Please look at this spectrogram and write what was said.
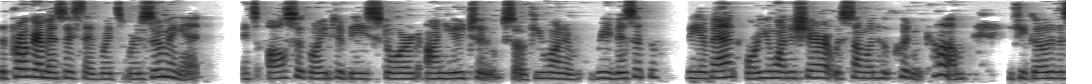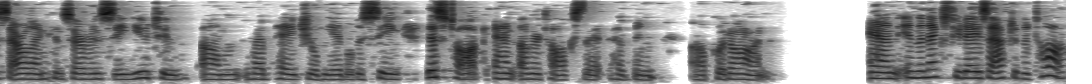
The program, as I said, we're, we're zooming it, it's also going to be stored on YouTube. So if you want to revisit the, the event or you want to share it with someone who couldn't come, if you go to the Sourland Conservancy YouTube um, webpage, you'll be able to see this talk and other talks that have been uh, put on. And in the next few days after the talk,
